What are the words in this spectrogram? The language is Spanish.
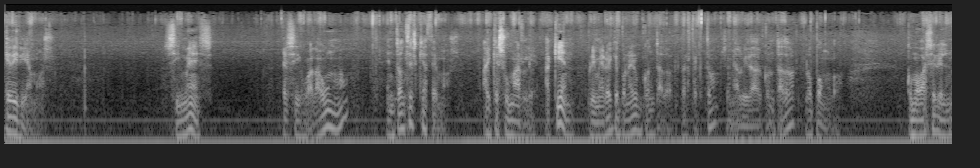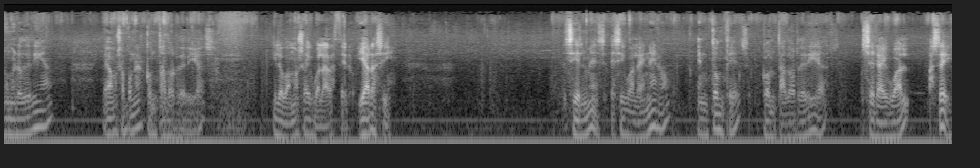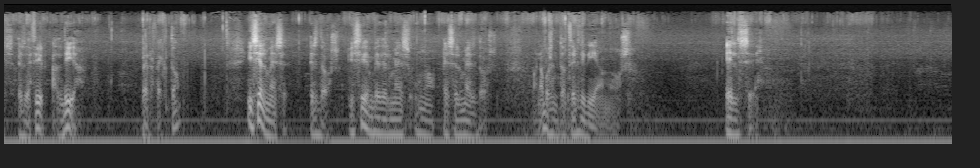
¿qué diríamos? Si mes es igual a 1, entonces ¿qué hacemos? Hay que sumarle. ¿A quién? Primero hay que poner un contador. Perfecto, se me ha olvidado el contador, lo pongo. Como va a ser el número de día, le vamos a poner contador de días y lo vamos a igualar a cero. Y ahora sí, si el mes es igual a enero, entonces contador de días será igual a 6, es decir, al día. Perfecto. ¿Y si el mes es 2? ¿Y si en vez del mes 1 es el mes 2? Bueno, pues entonces diríamos else.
